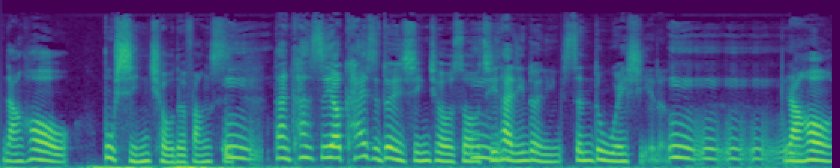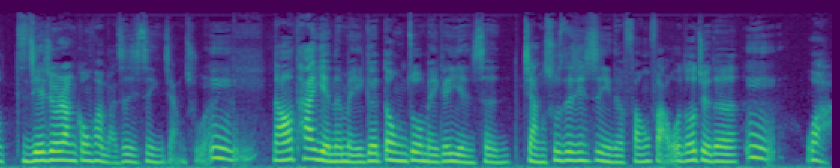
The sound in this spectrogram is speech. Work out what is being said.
然后不行求的方式，嗯。但看似要开始对你行求的时候，其实他已经对你深度威胁了，嗯嗯嗯嗯然后直接就让共犯把这件事情讲出来。嗯。然后他演的每一个动作、每个眼神，讲述这件事情的方法，我都觉得嗯，哇，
